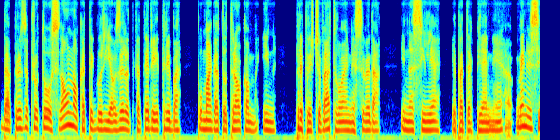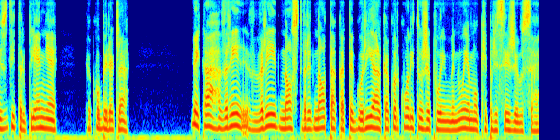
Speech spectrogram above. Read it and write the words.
da pravzaprav to osnovno kategorijo, zaradi katere je treba pomagati otrokom in preprečevati vojne, seveda, in nasilje, je pa trpljenje. Meni se zdi trpljenje, kako bi rekla, neka vred, vrednost, vrednota, kategorija ali kakorkoli to že poimenujemo, ki preseže vse.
